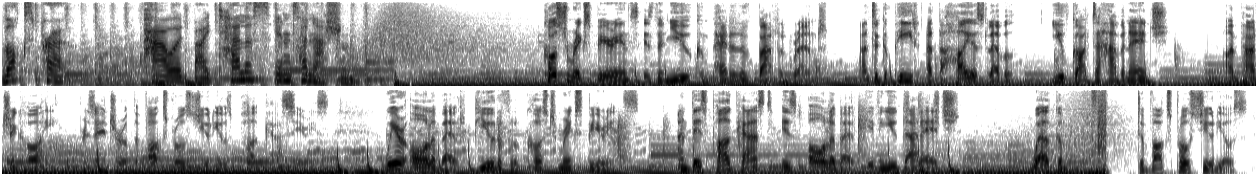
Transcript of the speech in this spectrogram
Vox Pro, powered by TELUS International. Customer experience is the new competitive battleground. And to compete at the highest level, you've got to have an edge. I'm Patrick Hawhey, presenter of the Vox Pro Studios podcast series. We're all about beautiful customer experience. And this podcast is all about giving you that edge. Welcome to Vox Pro Studios.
